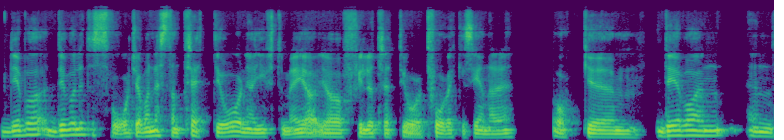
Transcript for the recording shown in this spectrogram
det var, det var lite svårt. Jag var nästan 30 år när jag gifte mig. Jag, jag fyllde 30 år två veckor senare. Och eh, det var en, en,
